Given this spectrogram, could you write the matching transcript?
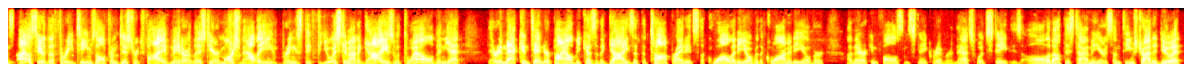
styles here. The three teams, all from District 5, made our list here. Marsh Valley brings the fewest amount of guys with 12, and yet they're in that contender pile because of the guys at the top, right? It's the quality over the quantity over American Falls and Snake River. And that's what state is all about this time of year. Some teams try to do it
